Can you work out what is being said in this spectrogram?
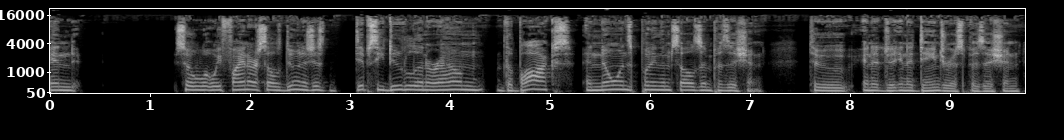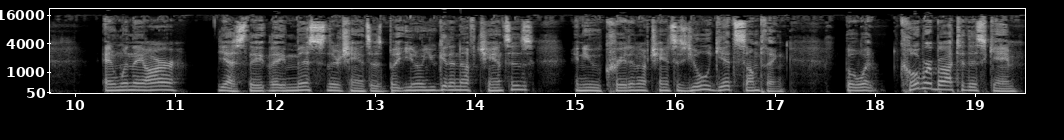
And so what we find ourselves doing is just dipsy doodling around the box, and no one's putting themselves in position to in a in a dangerous position. And when they are, yes, they they miss their chances. But you know, you get enough chances and you create enough chances, you'll get something. But what Cobra brought to this game,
